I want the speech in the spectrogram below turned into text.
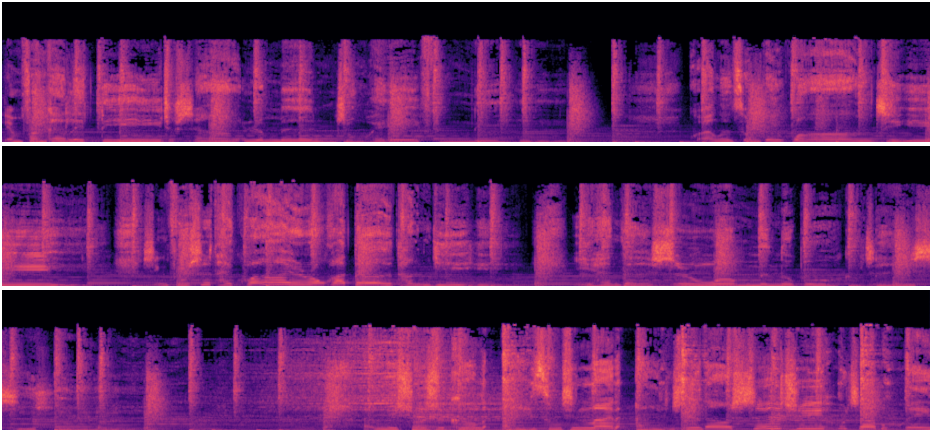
连放开泪滴，就像人们总会分离，快乐总被忘记，幸福是太快融化的糖衣。遗憾的是，我们都不够珍惜。还没说出口的爱，从前来的爱，直到失去以后找不回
